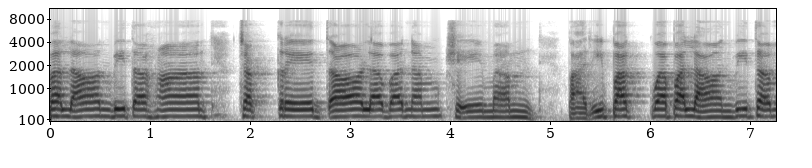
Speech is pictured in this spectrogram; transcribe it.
बलान्वितः चक्रे ताळवनं क्षेमं परिपक्वफलान्वितं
